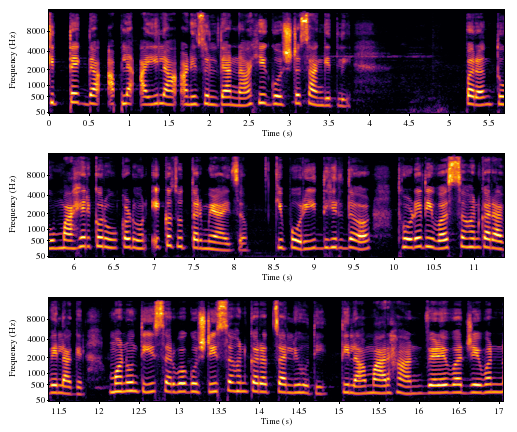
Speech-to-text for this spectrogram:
कित्येकदा आपल्या आईला आणि चुलत्यांना ही गोष्ट सांगितली. परंतु माहेरकरूकडून एकच उत्तर मिळायचं. की पोरी धीरदळ थोडे दिवस सहन करावे लागेल. म्हणून ती सर्व गोष्टी सहन करत चालली होती. तिला मारहाण वेळेवर जेवण न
